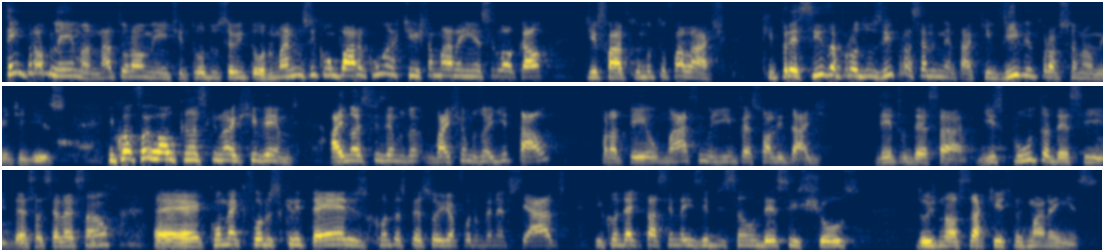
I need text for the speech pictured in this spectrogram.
têm problema, naturalmente, todo o seu entorno, mas não se compara com um artista maranhense local, de fato, como tu falaste, que precisa produzir para se alimentar, que vive profissionalmente disso. E qual foi o alcance que nós tivemos? Aí nós fizemos, baixamos um edital para ter o máximo de impessoalidade dentro dessa disputa, desse, dessa seleção. É, como é que foram os critérios, quantas pessoas já foram beneficiadas e quando é que está sendo a exibição desses shows dos nossos artistas maranhenses?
